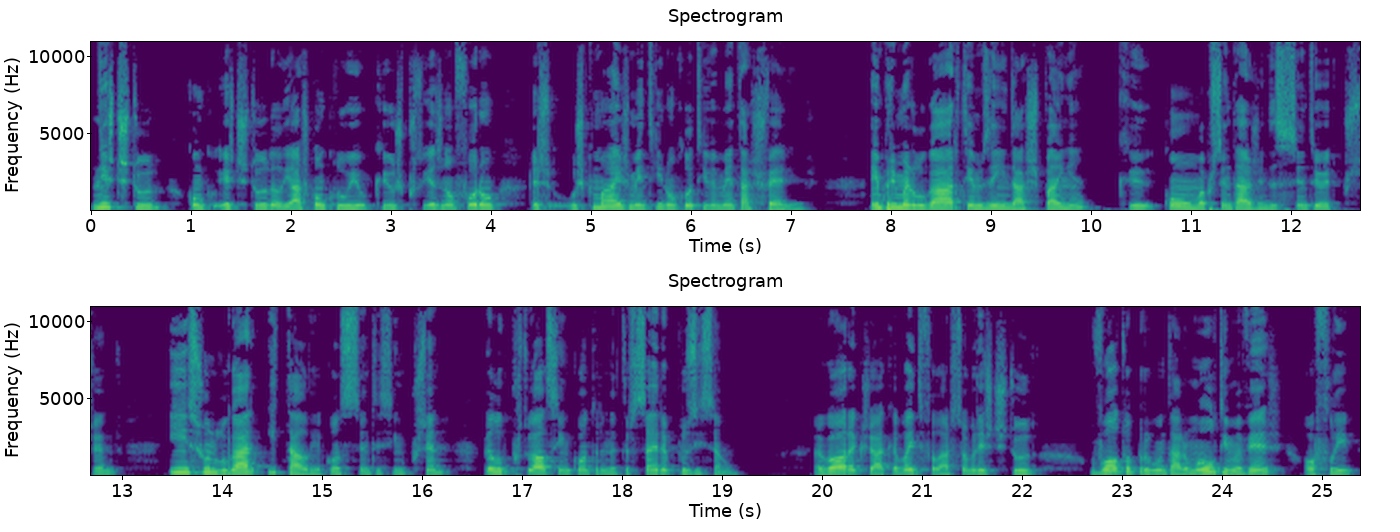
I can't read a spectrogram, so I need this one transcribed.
Neste estudo, este estudo, aliás, concluiu que os portugueses não foram os que mais mentiram relativamente às férias. Em primeiro lugar, temos ainda a Espanha, que, com uma percentagem de 68%, e em segundo lugar, Itália, com 65%, pelo que Portugal se encontra na terceira posição. Agora que já acabei de falar sobre este estudo, volto a perguntar uma última vez ao Felipe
